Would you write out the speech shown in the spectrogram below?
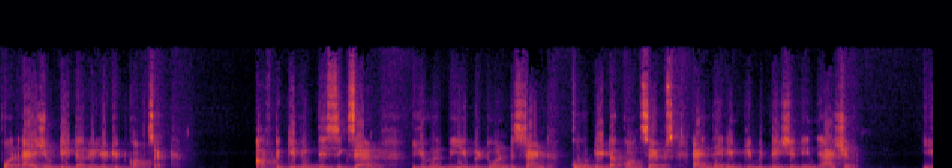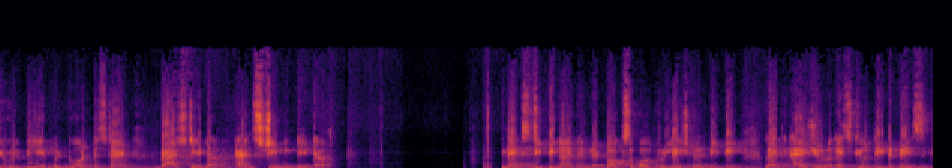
for Azure data related concept. After giving this exam, you will be able to understand core data concepts and their implementation in Azure. You will be able to understand batch data and streaming data. Next, DP900 talks about relational DB like Azure SQL Database,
